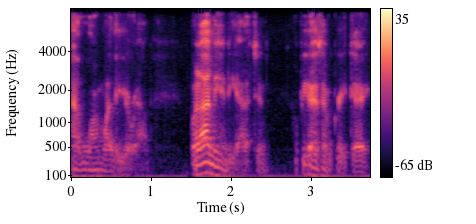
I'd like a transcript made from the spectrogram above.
have warm weather year round. But I'm Andy Atherton. Hope you guys have a great day.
